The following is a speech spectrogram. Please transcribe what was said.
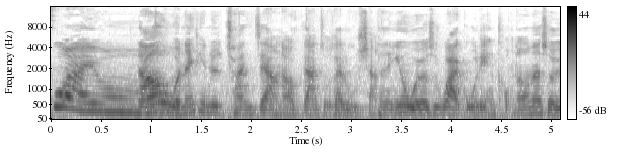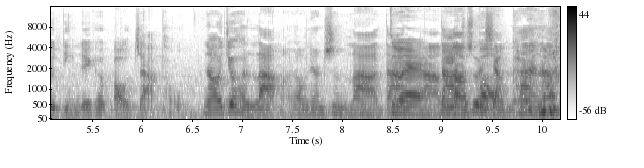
怪哦。然后我那天就是穿这样，然后跟他走在路上，可能因为我又是外国脸孔，然后那时候又顶着一颗爆炸头，然后就很辣嘛，老娘就是很辣，大家对啊大家就是会想看啊。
